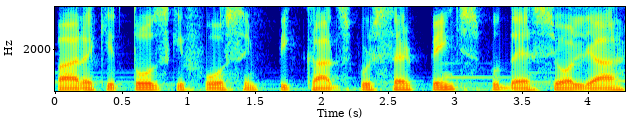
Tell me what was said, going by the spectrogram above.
para que todos que fossem picados por serpentes pudessem olhar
